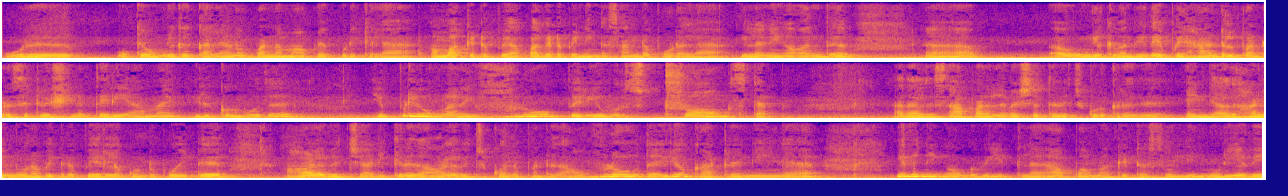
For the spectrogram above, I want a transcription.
ஒரு ஓகே உங்களுக்கு கல்யாணம் பண்ண மாப்பிள்ளை பிடிக்கல. அம்மா கிட்ட போய் அப்பா கிட்ட போய் நீங்கள் சண்டை போடலை. இல்லை நீங்கள் வந்து உங்களுக்கு வந்து இதை எப்படி ஹேண்டில் பண்ணுற சுச்சுவேஷனு தெரியாமல் இருக்கும்போது எப்படி உங்களால் இவ்வளோ பெரிய ஒரு ஸ்ட்ராங் ஸ்டெப் அதாவது சாப்பாடில் விஷத்தை வச்சு கொடுக்குறது எங்கேயாவது ஹனிமூன் அப்படிங்கிற பேரில் கொண்டு போயிட்டு ஆளை வச்சு அடிக்கிறது ஆளை வச்சு கொலை பண்ணுறது அவ்வளோ தைரியம் காட்டுற நீங்கள் இது நீங்கள் உங்கள் வீட்டில் அப்பா அம்மா கிட்ட சொல்லி முடியவே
